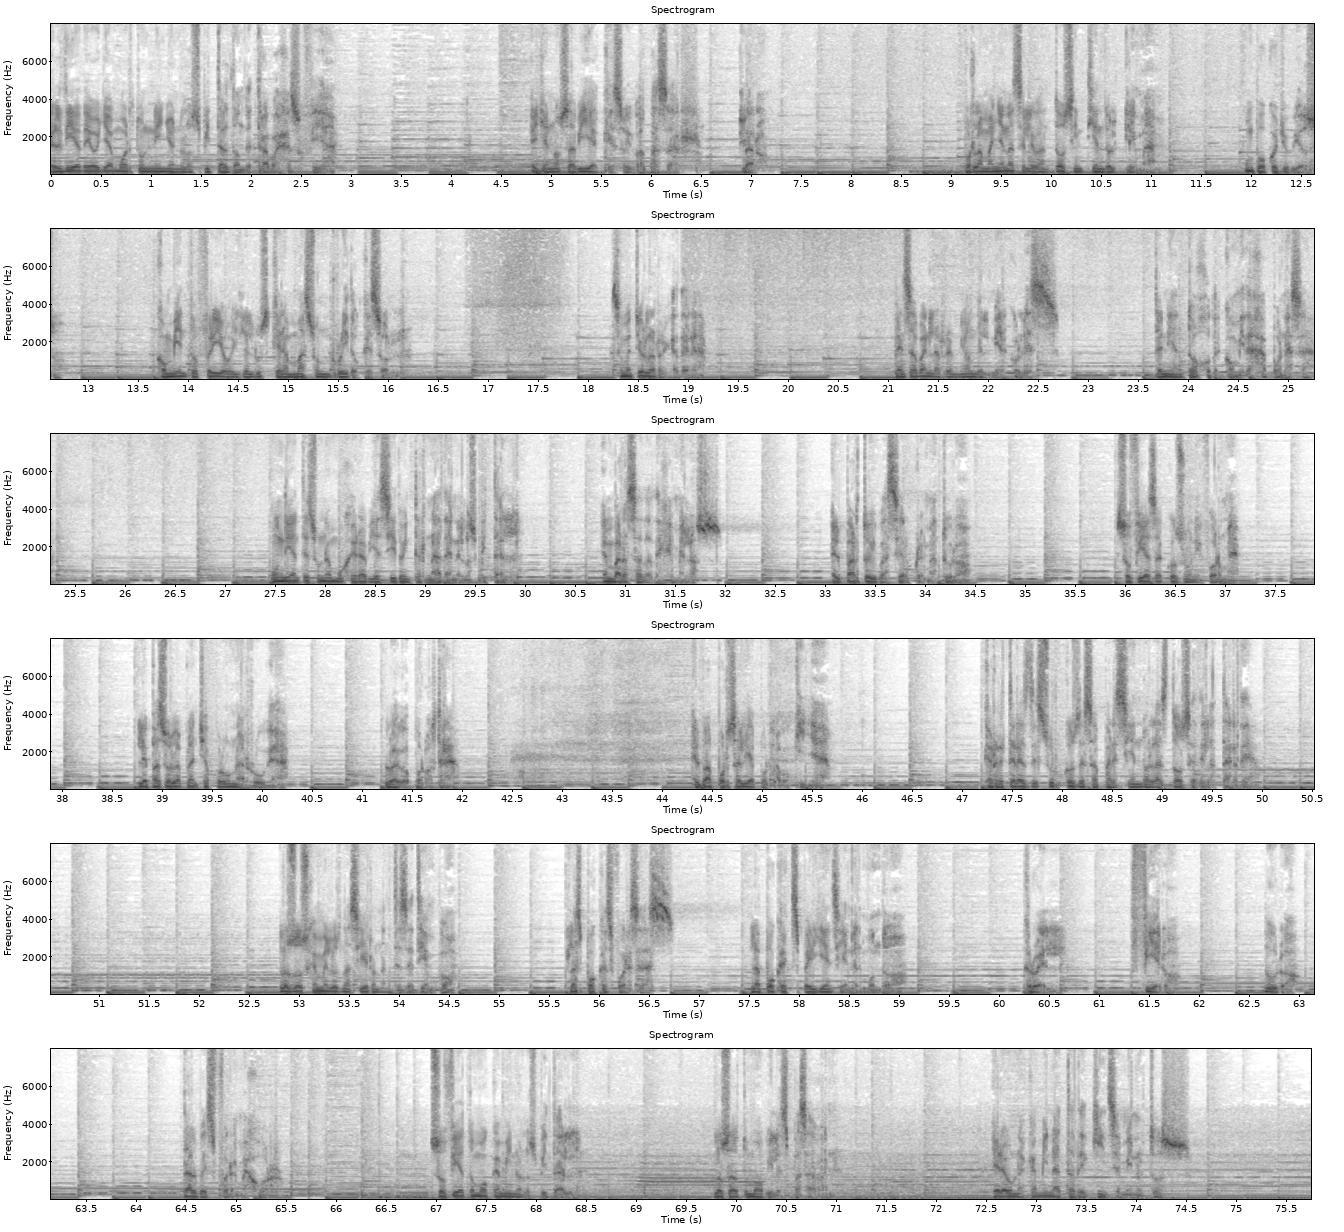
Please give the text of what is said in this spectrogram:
El día de hoy ha muerto un niño en el hospital donde trabaja Sofía. Ella no sabía que eso iba a pasar, claro. Por la mañana se levantó sintiendo el clima, un poco lluvioso, con viento frío y la luz que era más un ruido que sol. Se metió a la regadera. Pensaba en la reunión del miércoles. Tenía antojo de comida japonesa. Un día antes una mujer había sido internada en el hospital, embarazada de gemelos. El parto iba a ser prematuro. Sofía sacó su uniforme. Le pasó la plancha por una arruga, luego por otra. El vapor salía por la boquilla. Carreteras de surcos desapareciendo a las 12 de la tarde. Los dos gemelos nacieron antes de tiempo. Las pocas fuerzas, la poca experiencia en el mundo. Cruel, fiero, duro. Tal vez fuera mejor. Sofía tomó camino al hospital. Los automóviles pasaban. Era una caminata de 15 minutos.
